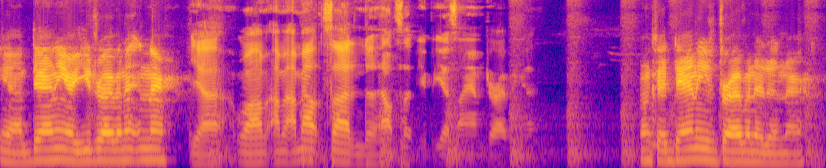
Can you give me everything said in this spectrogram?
Yeah, Danny, are you driving it in there? Yeah. Well, I'm I'm, I'm outside in the outside view, but yes, I am driving it. Okay, Danny's driving it in there.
